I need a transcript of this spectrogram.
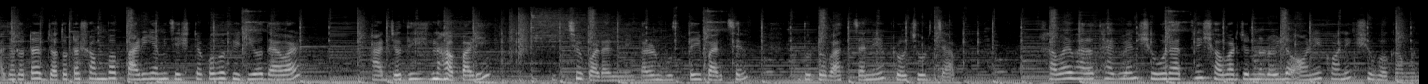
আর যতটা যতটা সম্ভব পারি আমি চেষ্টা করব ভিডিও দেওয়ার। আর যদি না পারি, কিচ্ছু করার নেই, কারণ বুঝতেই পারছেন, দুটো বাচ্চা নিয়ে প্রচুর চাপ। সবাই ভালো থাকবেন। শুভরাত্রি। সবার জন্য রইল অনেক অনেক শুভকামনা।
